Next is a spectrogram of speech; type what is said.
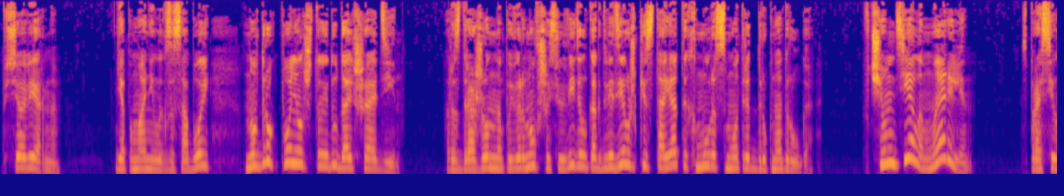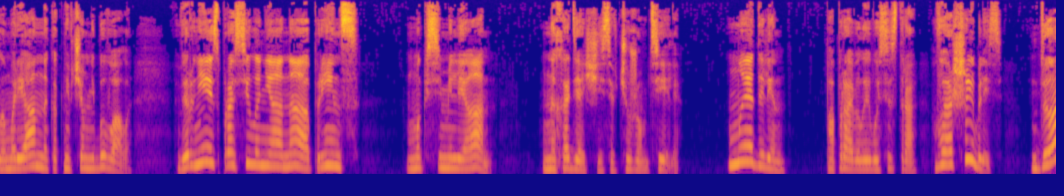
«Все верно». Я поманил их за собой, но вдруг понял, что иду дальше один. Раздраженно повернувшись, увидел, как две девушки стоят и хмуро смотрят друг на друга. «В чем дело, Мэрилин?» — спросила Марианна, как ни в чем не бывало. Вернее, спросила не она, а принц Максимилиан, находящийся в чужом теле. «Мэдалин», — поправила его сестра, — «вы ошиблись». «Да?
